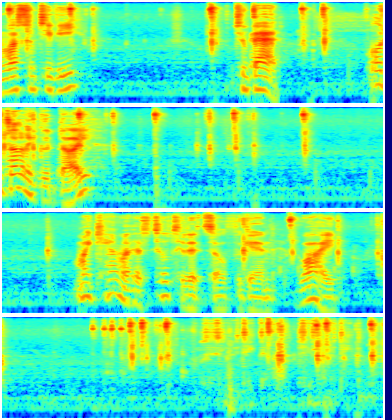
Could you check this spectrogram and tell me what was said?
And watch some TV? Too bad. Oh, jolly good day. My camera has tilted itself again. Why? Please let me take the knife. Please let me take the knife.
